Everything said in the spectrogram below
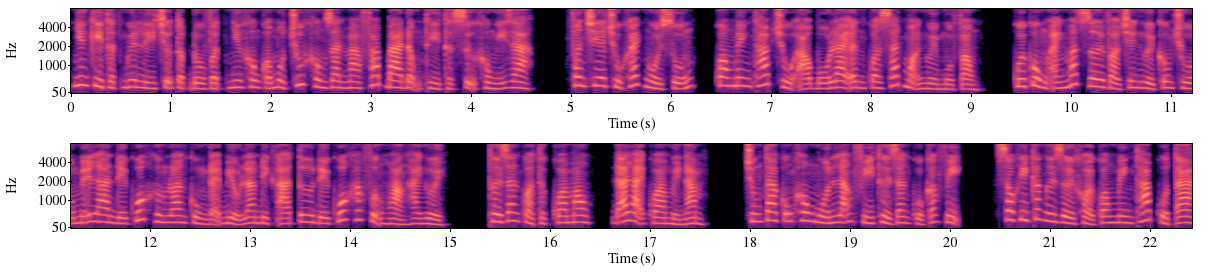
nhưng kỳ thật nguyên lý triệu tập đồ vật nhưng không có một chút không gian ma pháp ba động thì thật sự không nghĩ ra. Phân chia chủ khách ngồi xuống quang minh tháp chủ áo bố lai ân quan sát mọi người một vòng. Cuối cùng ánh mắt rơi vào trên người công chúa mễ lan đế quốc hương loan cùng đại biểu lam địch á tư đế quốc hắc phượng hoàng hai người. Thời gian quả thực qua mau, đã lại qua 10 năm. Chúng ta cũng không muốn lãng phí thời gian của các vị. Sau khi các ngươi rời khỏi quang minh tháp của ta,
